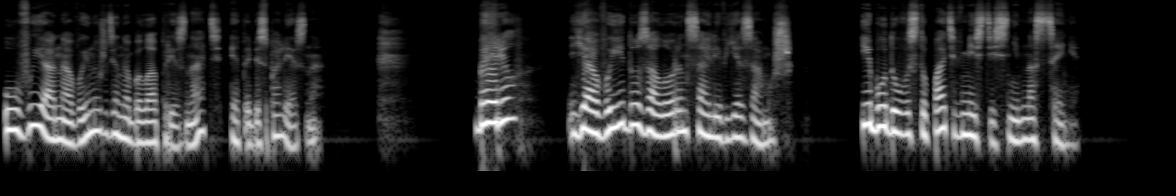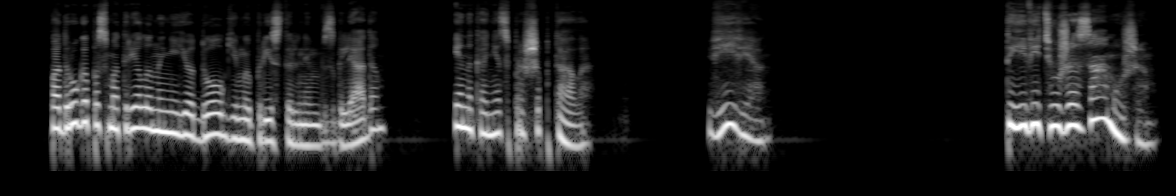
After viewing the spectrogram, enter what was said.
увы, она вынуждена была признать, это бесполезно. «Берил, я выйду за Лоренса Оливье замуж и буду выступать вместе с ним на сцене». Подруга посмотрела на нее долгим и пристальным взглядом и, наконец, прошептала. «Вивиан, ты ведь уже замужем.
